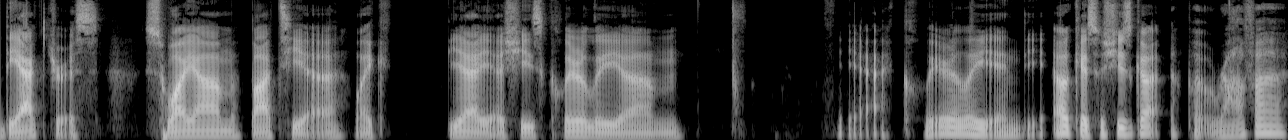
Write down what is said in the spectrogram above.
the actress Swayam Bhatia. Like, yeah, yeah, she's clearly um, yeah, clearly Indian. Okay, so she's got, but Rava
